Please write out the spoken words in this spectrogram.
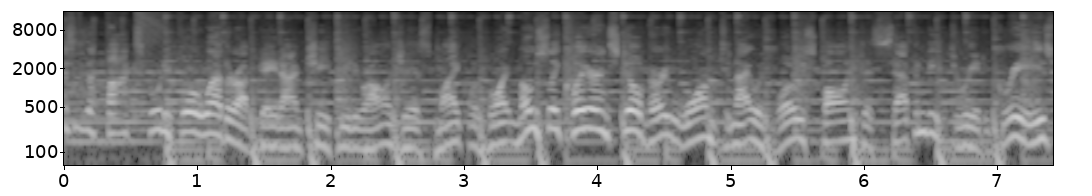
This is a Fox 44 weather update. I'm Chief Meteorologist Mike LaPointe. Mostly clear and still very warm tonight with lows falling to 73 degrees.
